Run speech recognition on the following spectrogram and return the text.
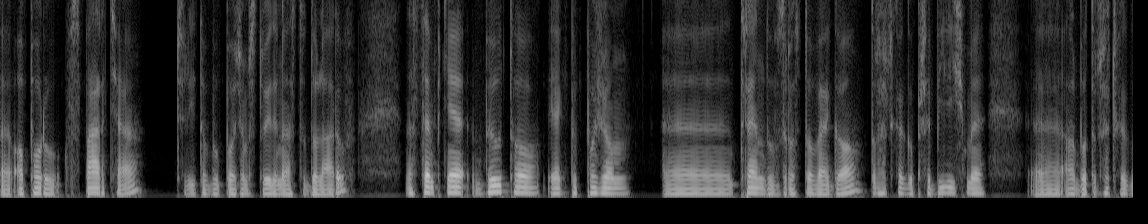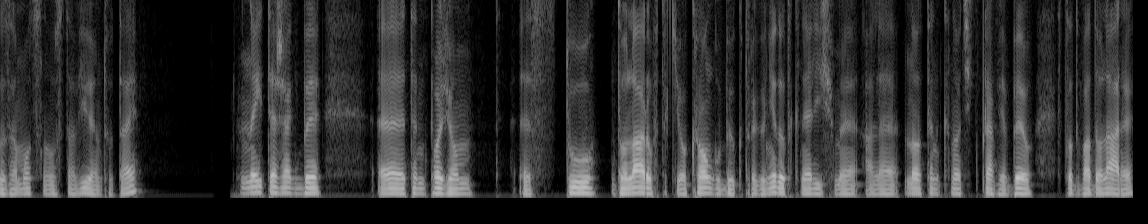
e, oporu wsparcia, czyli to był poziom 111 dolarów. Następnie był to jakby poziom e, trendu wzrostowego. Troszeczkę go przebiliśmy, e, albo troszeczkę go za mocno ustawiłem tutaj. No i też jakby e, ten poziom e, 100 dolarów, taki okrągły był, którego nie dotknęliśmy, ale no ten knocik prawie był, 102 dolary.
